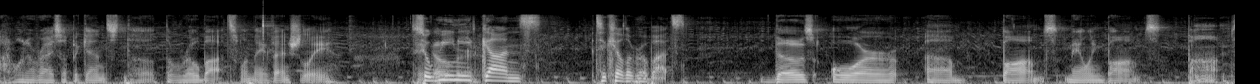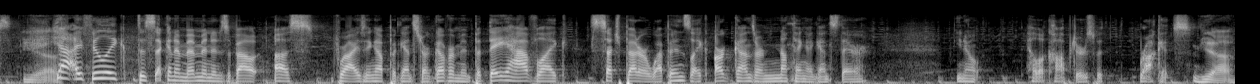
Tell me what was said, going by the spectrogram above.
I want to rise up against the the robots when they eventually. So we over. need guns to kill the robots. those or um, bombs, mailing bombs. bombs. Yeah. Yeah, I feel like the Second Amendment is about us rising up against our government, but they have like such better weapons. Like our guns are nothing against their, you know, helicopters with rockets. Yeah,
